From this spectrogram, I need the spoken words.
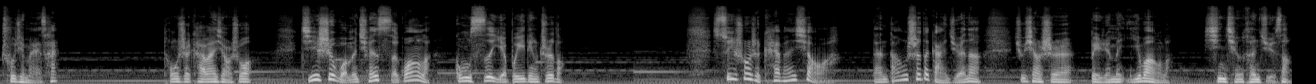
出去买菜。同事开玩笑说：“即使我们全死光了，公司也不一定知道。”虽说是开玩笑啊，但当时的感觉呢，就像是被人们遗忘了，心情很沮丧。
